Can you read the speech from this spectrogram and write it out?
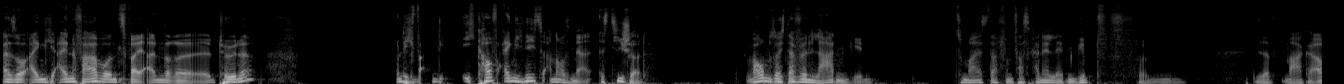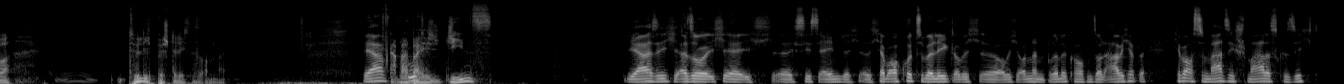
Also eigentlich eine Farbe und zwei andere äh, Töne. Und ich, ich kaufe eigentlich nichts anderes mehr als T-Shirt. Warum soll ich dafür in den Laden gehen? Zumal es davon fast keine Läden gibt von dieser Marke. Aber natürlich bestelle ich das online. Ja, aber gut. bei Jeans. Ja, sehe ich, also ich, äh, ich, äh, ich sehe es ähnlich. Also ich habe auch kurz überlegt, ob ich, äh, ob ich online Brille kaufen soll. Aber ich habe ich hab auch so ein wahnsinnig schmales Gesicht.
